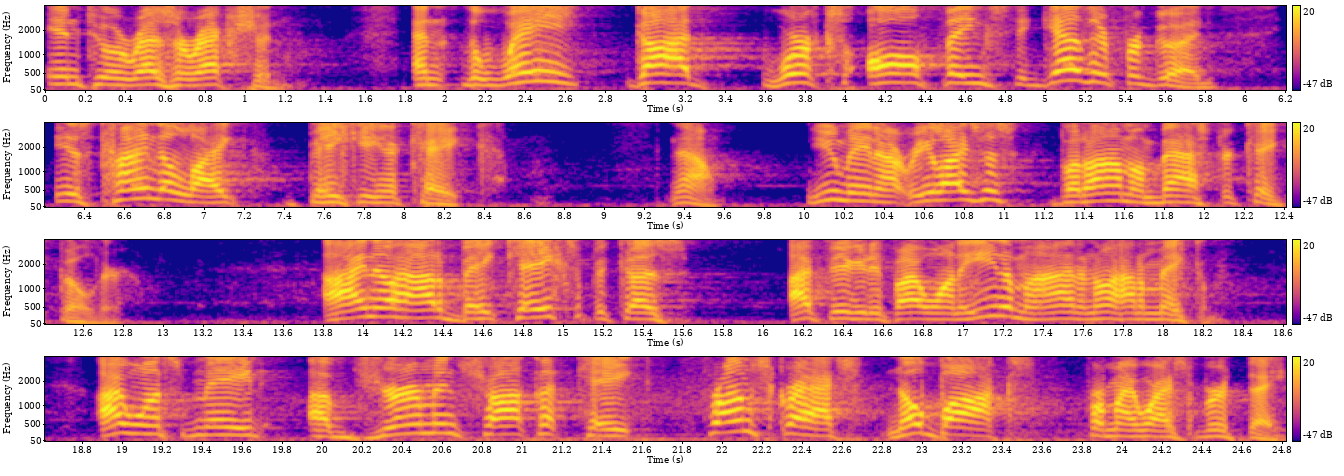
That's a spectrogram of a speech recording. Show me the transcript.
into a resurrection. And the way God works all things together for good is kind of like baking a cake. Now, you may not realize this, but I'm a master cake builder. I know how to bake cakes because I figured if I want to eat them, I don't know how to make them. I once made a German chocolate cake from scratch, no box, for my wife's birthday.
